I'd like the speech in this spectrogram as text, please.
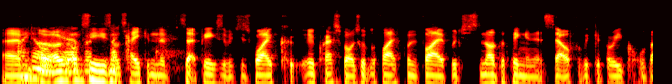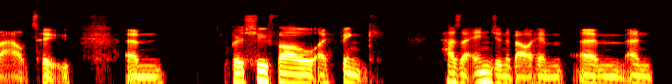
Um, know, yeah, obviously, he's like... not taking the set pieces, which is why uh, Cresswell's got the 5.5, which is another thing in itself. We could probably call that out too. Um, but Coufal, I think, has that engine about him, um, and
